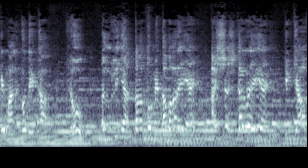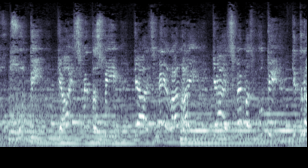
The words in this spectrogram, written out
के माल को देखा। लोग अंगलियाँ दांतों में दबा रहे हैं, अशश कर रहे हैं कि क्या खूबसूरती, क्या इसमें तस्वीर, क्या इसमें रानाई, क्या इसमें मजबूती। कितना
